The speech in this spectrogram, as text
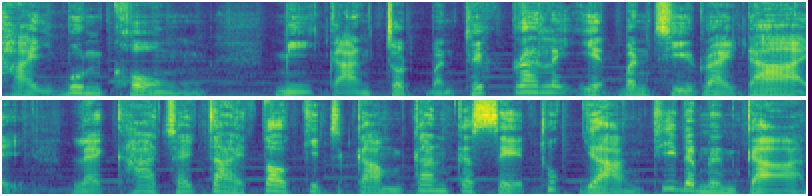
ชัยบุญคง มีการจดบันทึกรายละเอียดบัญชีรายได้ และค่าใช้จ่ายต่อกิจกรรมการเกษตรทุกอย่างที่ดำเนินการ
